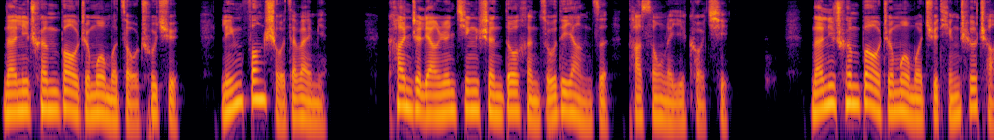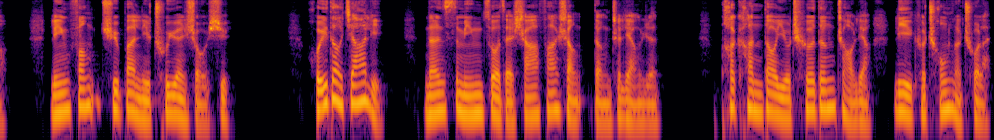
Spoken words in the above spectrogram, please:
南离川抱着默默走出去，林芳守在外面，看着两人精神都很足的样子，他松了一口气。南离川抱着默默去停车场，林芳去办理出院手续。回到家里，南思明坐在沙发上等着两人。他看到有车灯照亮，立刻冲了出来。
